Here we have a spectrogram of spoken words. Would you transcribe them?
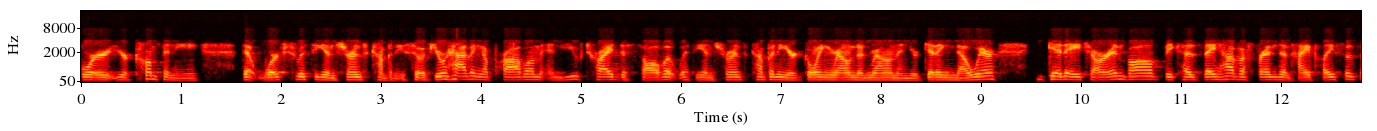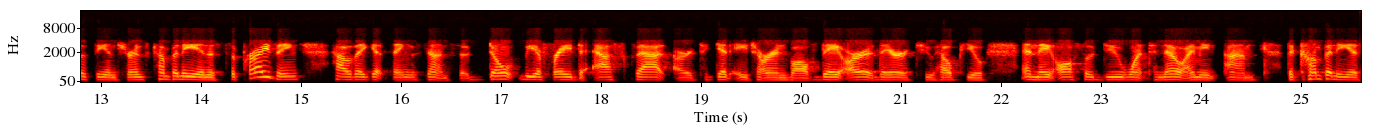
for your company that works with the insurance company. So if you're having a problem and you've tried to solve it with the insurance company, you're going round and round and you're getting nowhere, get HR involved because they have a friend in high places at the insurance company and it's surprising how they get things done. So don't be afraid to ask that or to get HR involved. They are there to help you and they also do want to know. I mean, um, the company is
